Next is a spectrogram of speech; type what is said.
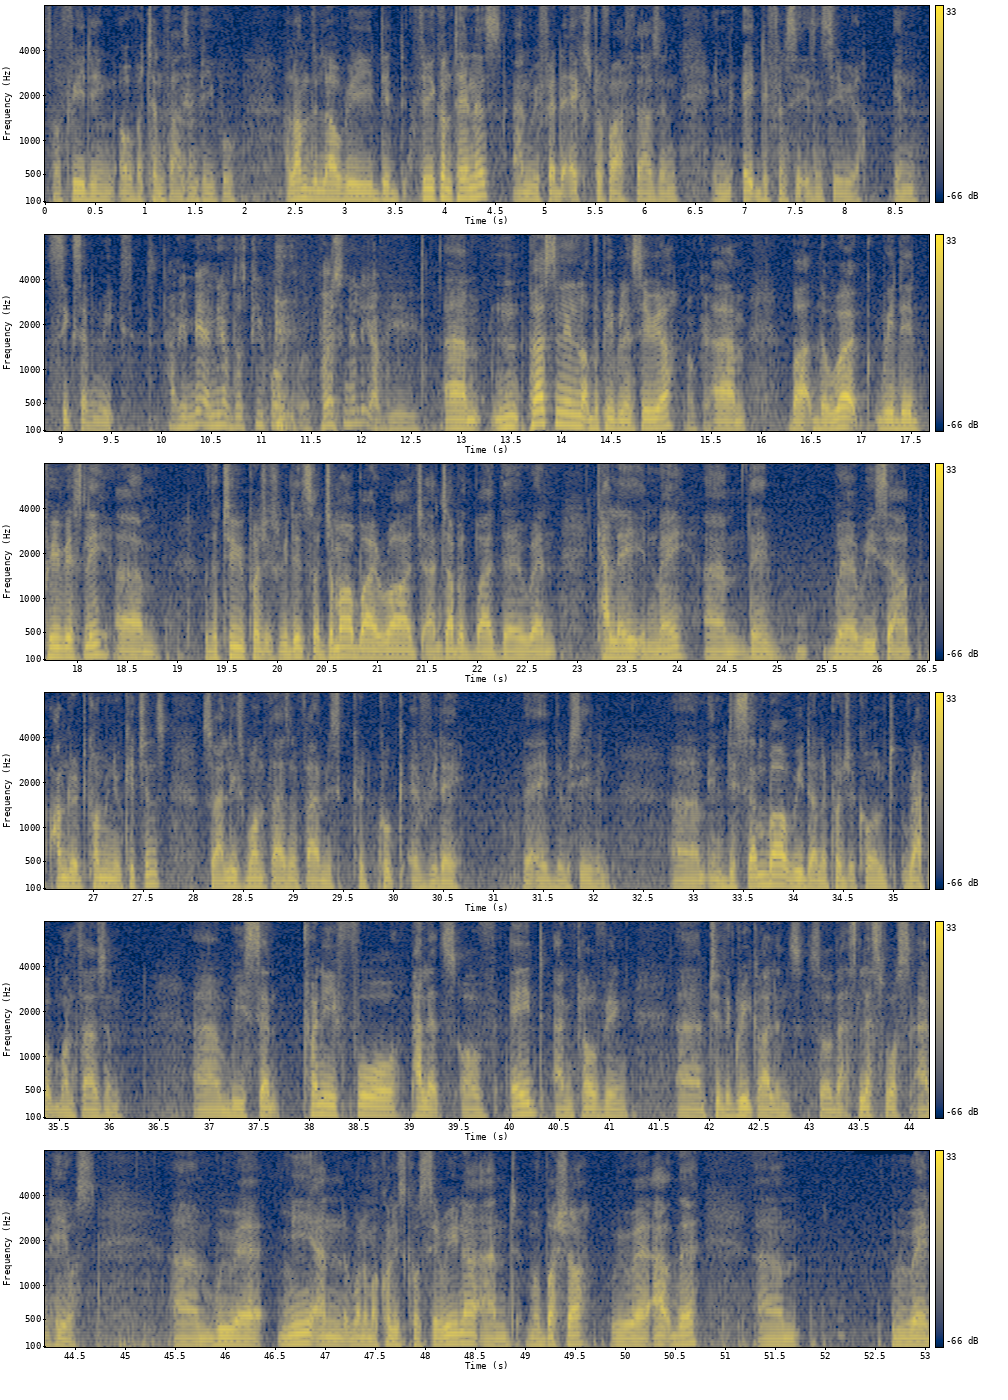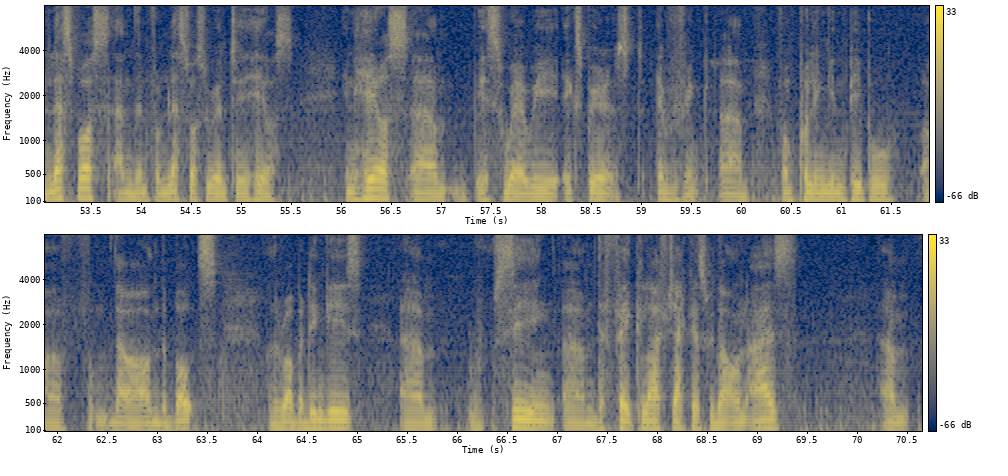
So feeding over 10,000 people. Alhamdulillah, we did three containers and we fed the extra 5,000 in eight different cities in Syria in six, seven weeks. Have you met any of those people personally? Have you? Um, n- personally, not the people in Syria, Okay. um, but the work we did previously um, with the two projects we did. So Jamal by Raj and Jabad by they went Calais in May. Um, they where we set up 100 communal kitchens, so at least 1,000 families could cook every day. The aid they're receiving. Um, in December, we done a project called Wrap Up 1000. Um, we sent 24 pallets of aid and clothing uh, to the Greek islands. So that's Lesbos and Chios. Um, we were, me and one of my colleagues called Serena and Mubasha, we were out there. Um, we were in Lesbos and then from Lesbos we went to Chios. In Chios um, is where we experienced everything um, from pulling in people uh, from, that are on the boats, on the rubber dinghies, um, seeing um, the fake life jackets with our own eyes,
